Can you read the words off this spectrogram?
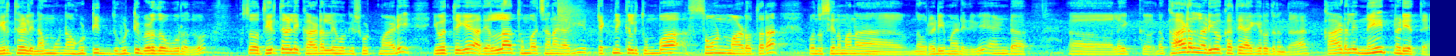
ತೀರ್ಥಹಳ್ಳಿ ನಮ್ಮ ನಾವು ಹುಟ್ಟಿದ್ದು ಹುಟ್ಟಿ ಬೆಳೆದ ಊರದು. ಸೊ ತೀರ್ಥಹಳ್ಳಿ ಕಾಡಲ್ಲಿ ಹೋಗಿ ಶೂಟ್ ಮಾಡಿ, ಇವತ್ತಿಗೆ ಅದೆಲ್ಲ ತುಂಬ ಚೆನ್ನಾಗಾಗಿ ಟೆಕ್ನಿಕಲಿ ತುಂಬ ಸೌಂಡ್ ಮಾಡೋ ಥರ ಒಂದು ಸಿನಿಮಾನ ನಾವು ರೆಡಿ ಮಾಡಿದ್ವಿ. ಆ್ಯಂಡ್ ಲೈಕ್ ನಾವು ಕಾಡಲ್ಲಿ ನಡೆಯೋ ಕತೆ ಆಗಿರೋದ್ರಿಂದ ಕಾಡಲ್ಲಿ ನೈಟ್ ನಡೆಯುತ್ತೆ.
